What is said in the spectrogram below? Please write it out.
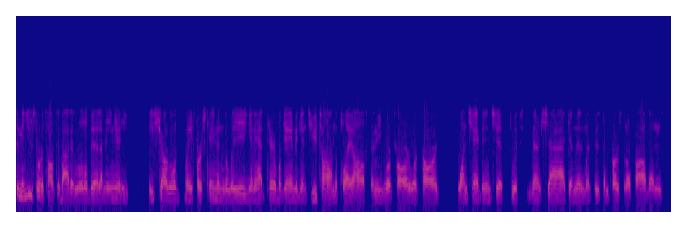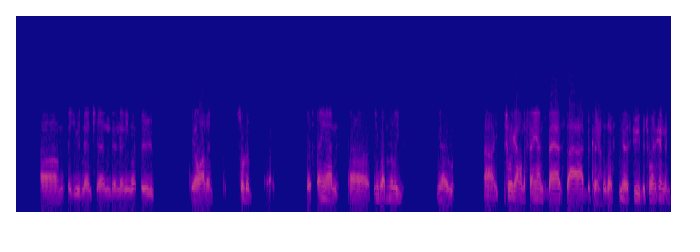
I mean, you sort of talked about it a little bit. I mean, you know, he he struggled when he first came into the league, and he had a terrible game against Utah in the playoffs. And he worked hard, worked hard, won championships with you know Shaq, and then went through some personal problems um, that you had mentioned, and then he went through you know a lot of sort of uh, the fan. Uh, he wasn't really, you know, uh, he sort of got on the fans' bad side because yeah. of the you know the feud between him and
